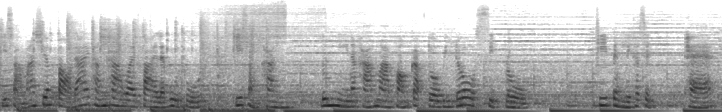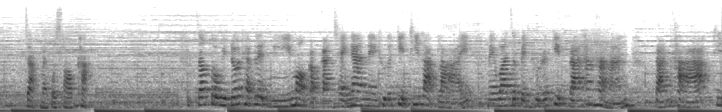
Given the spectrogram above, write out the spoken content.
ที่สามารถเชื่อมต่อได้ทั้งทาง Wi-Fi และบลูทูธที่สำคัญ รุ่นนี้นะคะมาพร้อมกับตัว Windows 10 Pro ที่เป็นลิขสิทธิ์แท้จาก Microsoft ค่ะ เจ้าตัว Windows Tablet นี้เหมาะกับการใช้งานในธุรกิจที่หลากหลาย ไม่ว่าจะเป็นธุรกิจร้านอาหาร ร้านค้าที่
